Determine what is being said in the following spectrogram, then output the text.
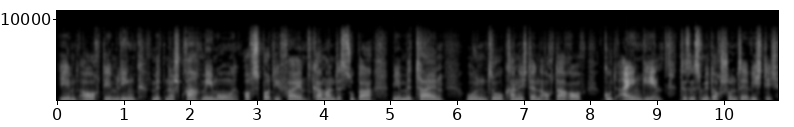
eben auch dem Link mit einer Sprachmemo auf Spotify kann man das super mir mitteilen und so kann ich dann auch darauf gut eingehen. Das ist mir doch schon sehr wichtig.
